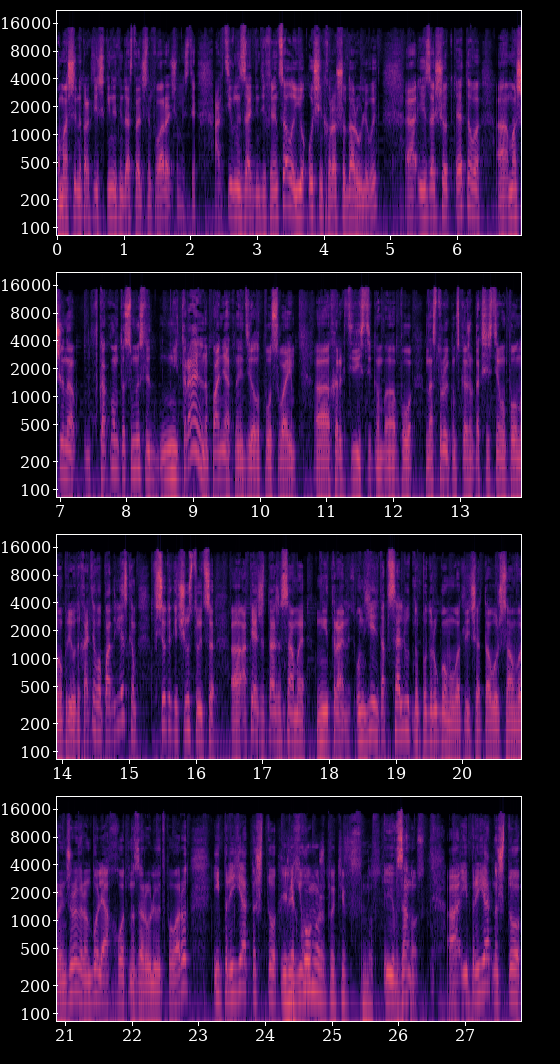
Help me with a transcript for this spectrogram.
у машины практически нет недостаточной поворачиваемости. Активный задний дифференциал ее очень хорошо доруливает. А, и за счет этого а, машина в каком-то смысле нейтрально, понятное дело, по своим а, характеристикам, по настройкам, скажем так, системы полного привода. Хотя по подвескам все-таки чувствуется, опять же, та же самая нейтральность. Он едет абсолютно по-другому, в отличие от того же самого Range Rover. Он более охотно заруливает поворот. И приятно, что... И легко его... может уйти в снос. И в занос. И приятно, что,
